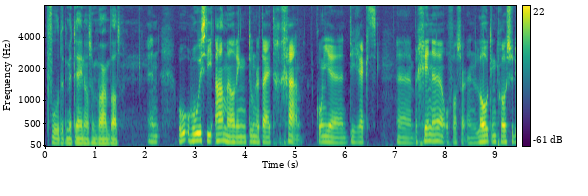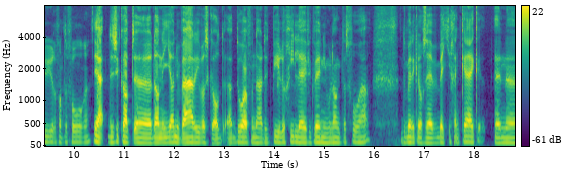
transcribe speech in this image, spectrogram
voelde het meteen als een warm bad. En hoe, hoe is die aanmelding toen de tijd gegaan? Kon je direct uh, beginnen? Of was er een lotingprocedure van tevoren? Ja, dus ik had uh, dan in januari was ik al door van nou dit biologie leven. Ik weet niet hoe lang ik dat volhoud. Toen ben ik nog eens even een beetje gaan kijken. En uh,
